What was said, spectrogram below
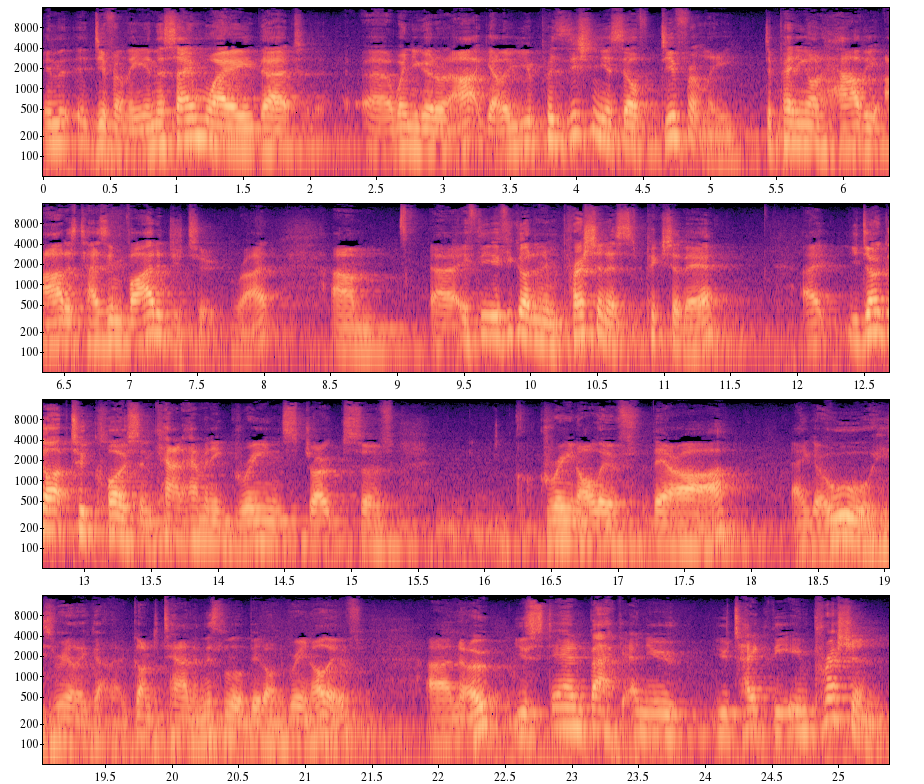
in differently in the same way that uh, when you go to an art gallery, you position yourself differently depending on how the artist has invited you to, right? Um, uh, if, you, if you've got an impressionist picture there, uh, you don't go up too close and count how many green strokes of green olive there are and go, ooh, he's really gone, gone to town in this little bit on green olive. Uh, no, you stand back and you, you take the impression,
